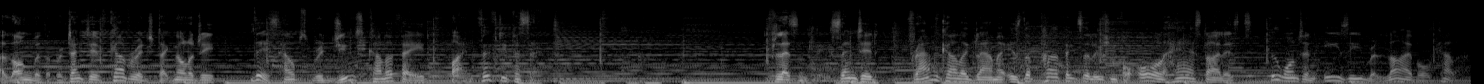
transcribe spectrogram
Along with the protective coverage technology, this helps reduce color fade by 50%. Pleasantly scented, Fram Color Glamour is the perfect solution for all hairstylists who want an easy, reliable color.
